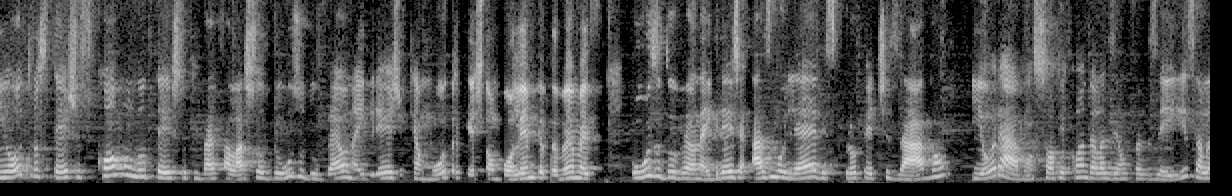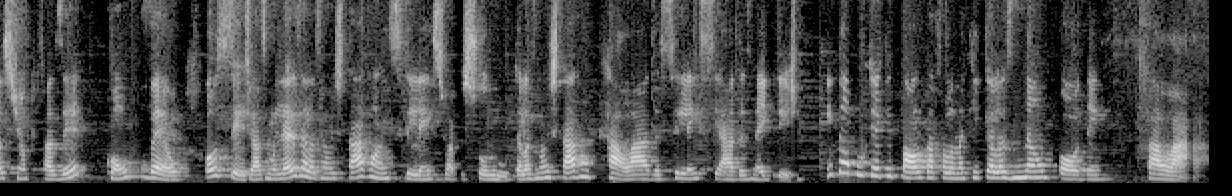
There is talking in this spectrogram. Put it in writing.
em outros textos, como no texto que vai falar sobre o uso do véu na igreja, que é uma outra questão polêmica também, mas o uso do véu na igreja, as mulheres profetizavam e oravam. Só que quando elas iam fazer isso, elas tinham que fazer com o véu. Ou seja, as mulheres elas não estavam em silêncio absoluto, elas não estavam caladas, silenciadas na igreja. Então, por que que Paulo está falando aqui que elas não podem falar?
